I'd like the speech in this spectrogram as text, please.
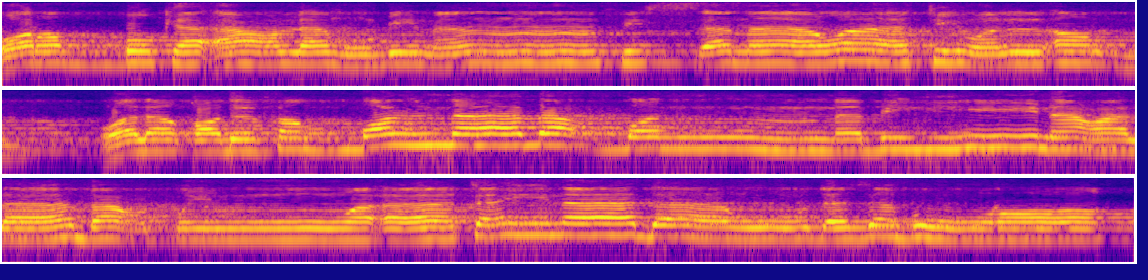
وَرَبُّكَ أَعْلَمُ بِمَن فِي السَّمَاوَاتِ وَالْأَرْضِ ۗ وَلَقَدْ فَضَّلْنَا بَعْضَ النَّبِيِّينَ عَلَىٰ بَعْضٍ وَآتَيْنَا دَاوُودَ زَبُورًا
